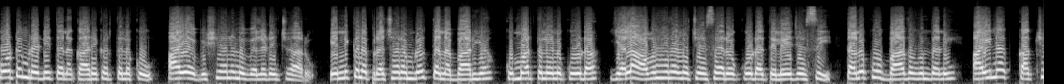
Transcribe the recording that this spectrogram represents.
కోటంరెడ్డి తన కార్యకర్తలకు ఆయా విషయాలను వెల్లడించారు. ఎన్నికల ప్రచారంలో తన భార్య కుమార్తెలను కూడా ఎలా అవహేళన చేశారో కూడా తెలియజేసి తనకు బాధ ఉందని అయినా కక్ష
